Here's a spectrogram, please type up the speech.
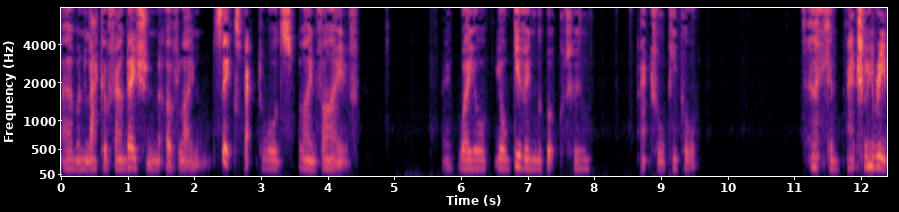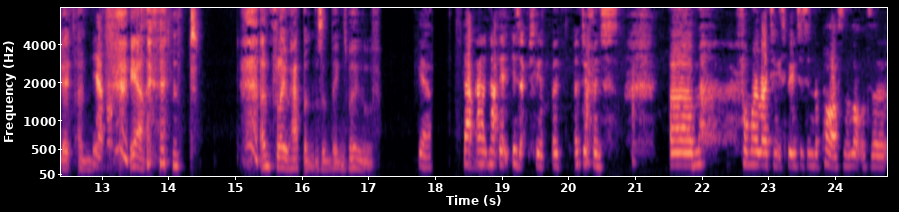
um, and lack of foundation of line six back towards line five, know, where you're you're giving the book to actual people so they can actually read it and yeah, yeah and, and flow happens and things move. Yeah, that and that is actually a, a, difference um, from my writing experiences in the past. And a lot of the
